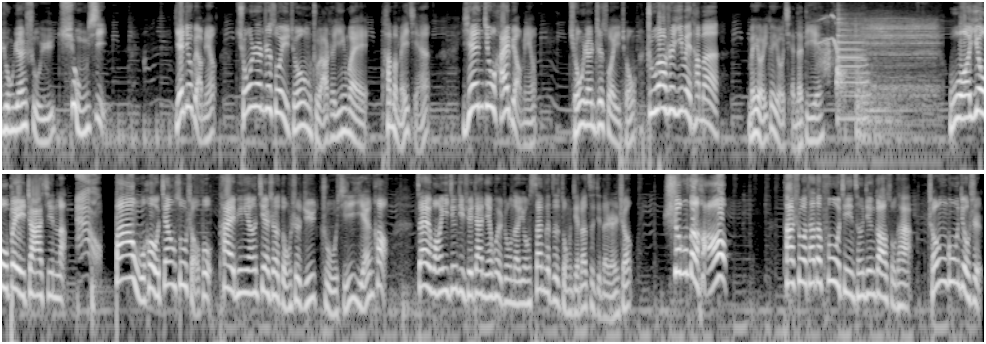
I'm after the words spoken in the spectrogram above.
永远属于穷系。研究表明，穷人之所以穷，主要是因为他们没钱。研究还表明，穷人之所以穷，主要是因为他们没有一个有钱的爹。我又被扎心了。八五后江苏首富、太平洋建设董事局主席严浩。在网易经济学家年会中呢，用三个字总结了自己的人生：生得好。他说，他的父亲曾经告诉他，成功就是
